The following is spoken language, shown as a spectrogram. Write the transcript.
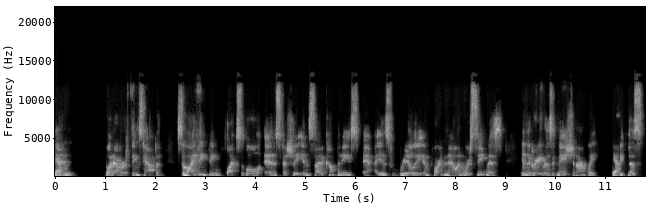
Yep. And whatever things happen. So mm-hmm. I think being flexible, and especially inside of companies, eh, is really important now. And we're seeing this in the Great Resignation, aren't we? Yeah. Because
